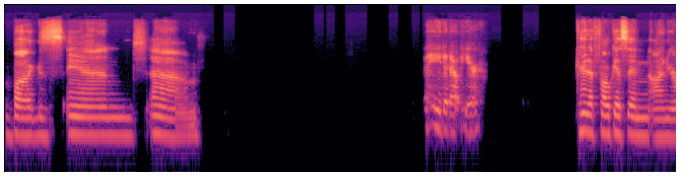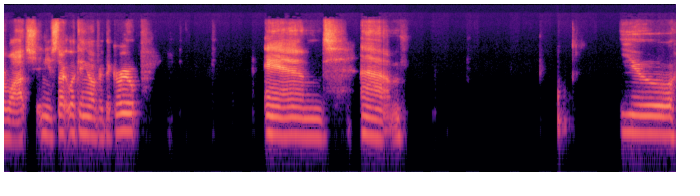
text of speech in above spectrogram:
bugs and um I hate it out here. Kind of focus in on your watch and you start looking over the group and um, you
